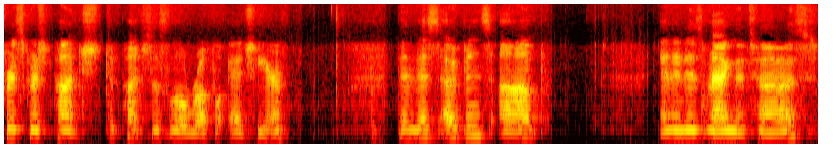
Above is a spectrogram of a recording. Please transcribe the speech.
Fiskars punch to punch this little ruffle edge here. Then this opens up and it is magnetized.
